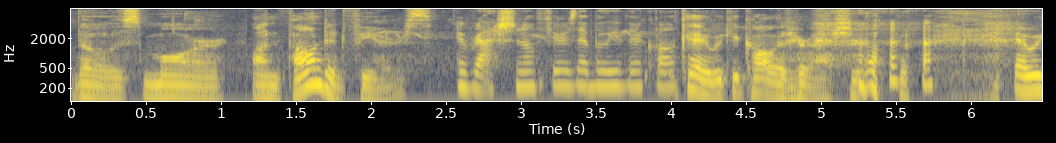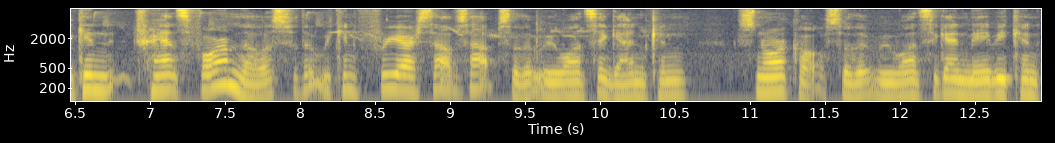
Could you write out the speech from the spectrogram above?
those more unfounded fears Irrational fears, I believe they're called. okay, we could call it irrational. and we can transform those so that we can free ourselves up, so that we once again can snorkel, so that we once again maybe can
